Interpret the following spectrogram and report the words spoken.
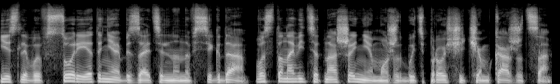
Если вы в ссоре, это не обязательно навсегда. Восстановить отношения может быть проще, чем кажется.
